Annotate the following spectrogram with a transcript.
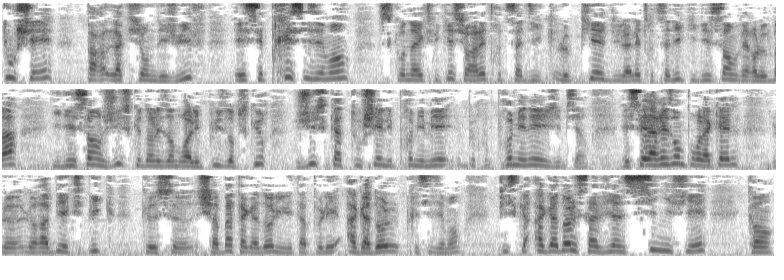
touchés par l'action des Juifs et c'est précisément ce qu'on a expliqué sur la lettre de Sadiq. Le pied de la lettre de Sadiq, il descend vers le bas, il descend jusque dans les endroits les plus obscurs, jusqu'à toucher les premiers-nés premiers égyptiens. Et c'est la raison pour laquelle le, le rabbi explique que ce Shabbat Agadol, il est appelé Agadol précisément, puisque Agadol, ça vient signifier quand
